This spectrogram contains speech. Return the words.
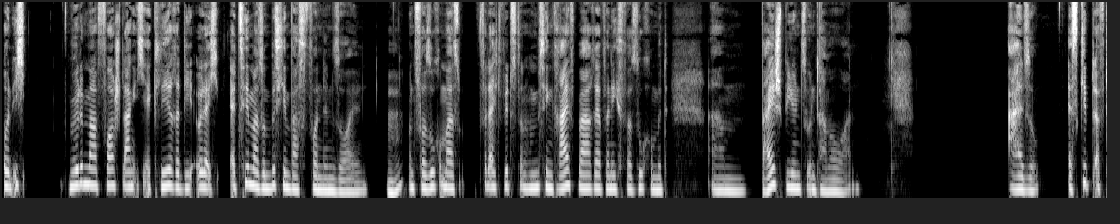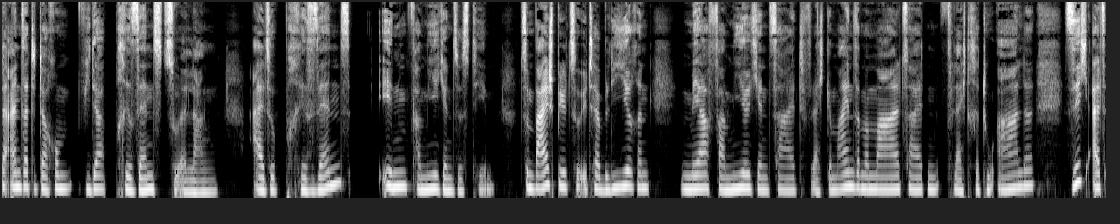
Und ich würde mal vorschlagen, ich erkläre die oder ich erzähle mal so ein bisschen was von den Säulen mhm. und versuche immer, vielleicht wird es dann noch ein bisschen greifbarer, wenn ich es versuche mit ähm, Beispielen zu untermauern. Also, es gibt auf der einen Seite darum, wieder Präsenz zu erlangen. Also Präsenz im Familiensystem. Zum Beispiel zu etablieren, mehr Familienzeit, vielleicht gemeinsame Mahlzeiten, vielleicht Rituale, sich als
